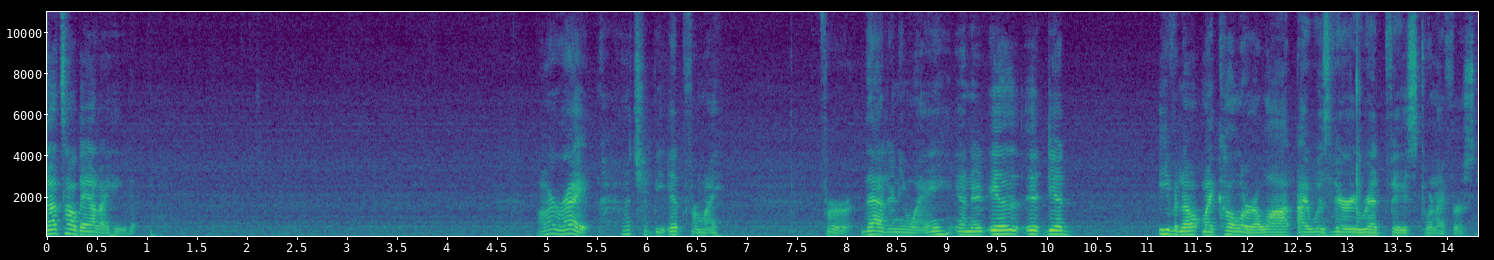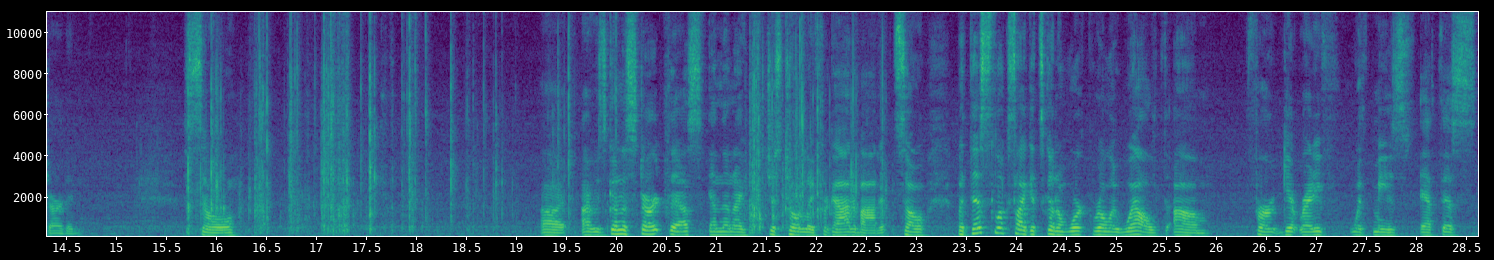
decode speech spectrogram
that's how bad I hate it. All right, that should be it for my for that anyway. And it is it did even out my color a lot. I was very red faced when I first started. So uh, I was going to start this and then I just totally forgot about it. So, but this looks like it's going to work really well um, for get ready with me at this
